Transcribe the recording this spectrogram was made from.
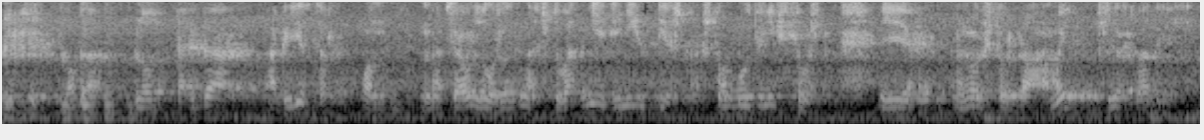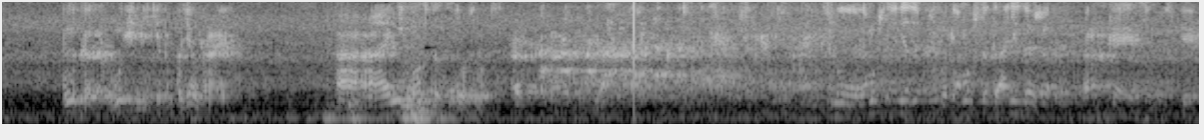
Ну да, но тогда агрессор, он все равно должен знать, что возмездие неизбежно, что он будет уничтожен. И, ну что ж, а мы жертва агрессии. И мы как мученики попадем в рай а, а они просто сдохнут. Ну, потому что они, потому что они даже раскаяться не успеют.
